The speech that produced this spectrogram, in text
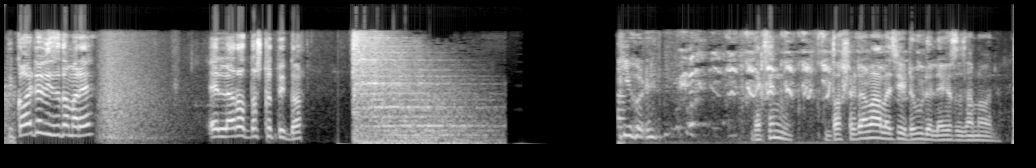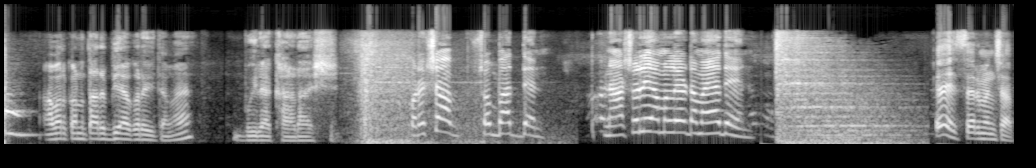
তুই কয়টা দিছিস তোমারে? এই লারো দশটা তুই ধর। দেখছেন নি? দশটা টাকা আলাইছি এটা উঠে লেগেছে জানো আবার কোন তার বিয়া করে দিতাম হ্যাঁ? বুইরা খাড়াস। ঘটক সাহেব সব বাদ দেন। না আসলে আমার একটা মায়া দেন। এ চেয়ারম্যান সাহেব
